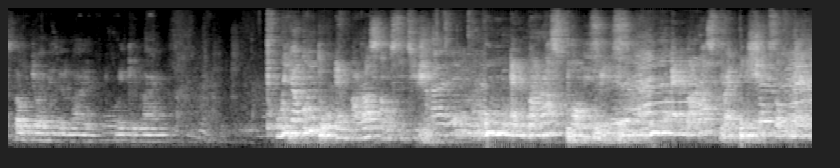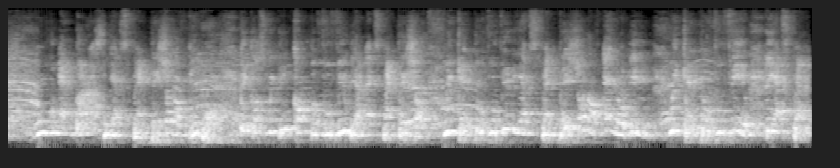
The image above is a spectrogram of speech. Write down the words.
Stop joining the line, make a line. We are going to embarrass constitution. We will embarrass policies. We will embarrass predictions of men. We will embarrass the expectation of people because we didn't come to fulfill their expectation. We came to fulfill the expectation of Elohim. We came to fulfill the expectation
